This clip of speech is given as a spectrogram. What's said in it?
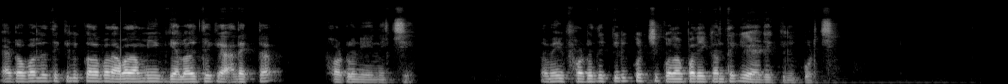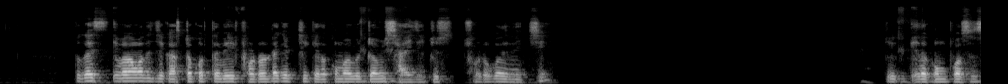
অ্যাড ওভারলেতে ক্লিক করার পর আবার আমি গ্যালারি থেকে আরেকটা ফটো নিয়ে নিচ্ছি। তো আমি এই ফটোতে ক্লিক করছি, করার পরে এখান থেকে অ্যাডে ক্লিক করছি। তো গাইস এবার আমাদের যে কাজটা করতে হবে, এই ফটোটাকে ঠিক এরকমভাবে একটু আমি সাইজ একটু ছোটো করে নিচ্ছি। ঠিক এরকম প্রসেস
